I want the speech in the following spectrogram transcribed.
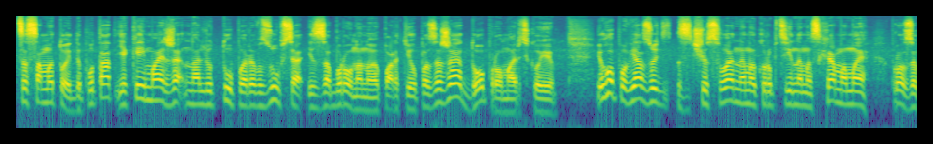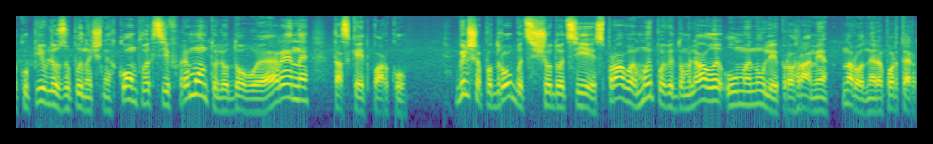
Це саме той депутат, який майже на люту перевзувся із забороненої партії ОПЗЖ до промерської. Його пов'язують з численними корупційними схемами про закупівлю зупиночних комплексів, ремонту льодової арени та скейт-парку. Більше подробиць щодо цієї справи ми повідомляли у минулій програмі Народний репортер.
